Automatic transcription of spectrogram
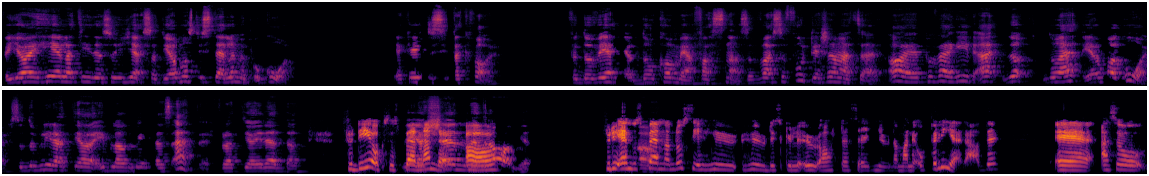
För jag är hela tiden så så att jag måste ju ställa mig upp och gå. Jag kan ju inte sitta kvar. För då vet jag, då kommer jag fastna. Så, så fort jag känner att så här, ah, jag är på väg in, ah, då, då är, jag bara går. Så då blir det att jag ibland inte ens äter. För att jag är rädd att för det är också men jag spännande. känner Ja, draget. För det är ändå Ja. spännande att se hur, hur det skulle urarta sig nu när man är opererad. Eh, alltså,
